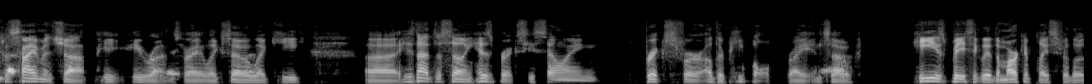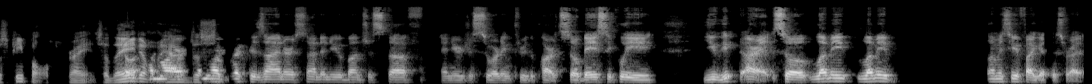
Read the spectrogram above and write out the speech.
consignment shop he he runs, right? Like so, like he uh, he's not just selling his bricks; he's selling bricks for other people, right? And so he's basically the marketplace for those people, right? So they so don't have the Our brick designer sending you a bunch of stuff, and you're just sorting through the parts. So basically, you get all right. So let me let me let me see if I get this right.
